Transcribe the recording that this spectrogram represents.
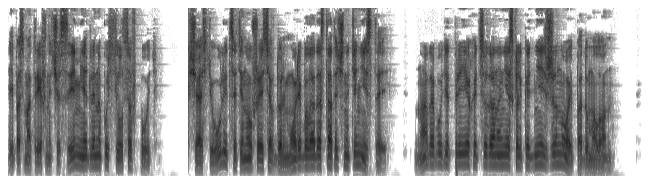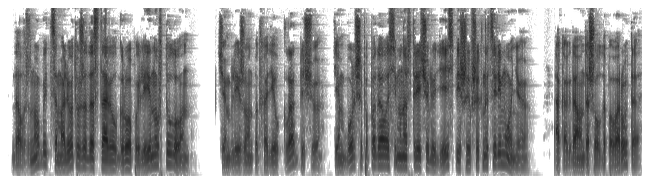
и, посмотрев на часы, медленно пустился в путь. К счастью, улица, тянувшаяся вдоль моря, была достаточно тенистой. «Надо будет приехать сюда на несколько дней с женой», — подумал он. Должно быть, самолет уже доставил гроб и Лину в Тулон. Чем ближе он подходил к кладбищу, тем больше попадалось ему навстречу людей, спешивших на церемонию. А когда он дошел до поворота,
